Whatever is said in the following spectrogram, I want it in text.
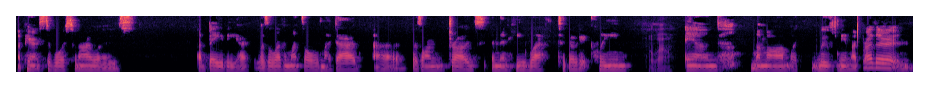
my parents divorced when I was a baby. I was 11 months old. My dad uh, was on drugs and then he left to go get clean. oh wow And my mom like moved me and my brother and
